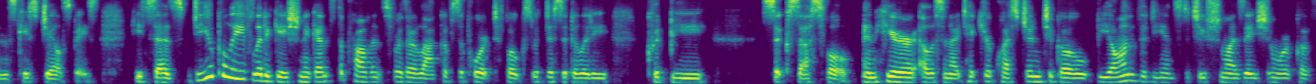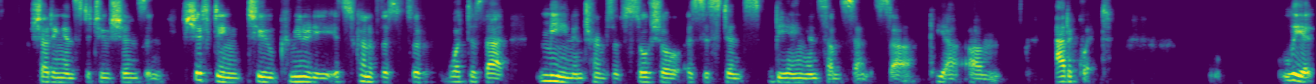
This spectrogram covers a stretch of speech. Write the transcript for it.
in this case, jail space. He says, do you believe litigation against the province for their lack of support to folks with disability could be successful? And here, Ellison, I take your question to go beyond the deinstitutionalization work of shutting institutions and shifting to community. It's kind of this, sort of, what does that mean in terms of social assistance being in some sense, uh, yeah, um, adequate? Leah,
